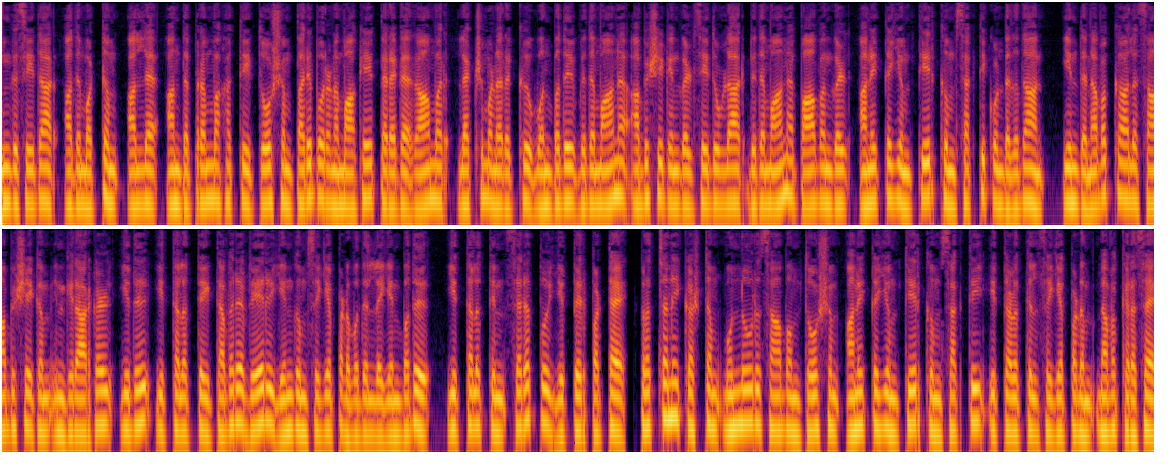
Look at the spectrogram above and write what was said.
இங்கு செய்தார். அது மட்டும் அல்ல அந்த பிரம்மஹத்தி தோஷம் பரிபூரணமாக பிறக ராமர் லட்சுமணருக்கு ஒன்பது விதமான அபிஷேகங்கள் செய்துள்ளார். விதமான பாவங்கள் அனைத்தையும் தீர்க்கும் சக்தி கொண்டதுதான். இந்த நவக்கால சாபிஷேகம் என்கிறார்கள். இது இத்தலத்தை தவிர வேறு எங்கும் செய்யப்படுவதில்லை என்பது இத்தலத்தின் சிறப்பு. இப்பேற்பட்ட பிரச்சனை கஷ்டம் முன்னூறு சாபம் தோஷம் அனைத்தையும் தீர்க்கும் சக்தி இத்தலத்தில் செய்யப்படும் நவக்கரச.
